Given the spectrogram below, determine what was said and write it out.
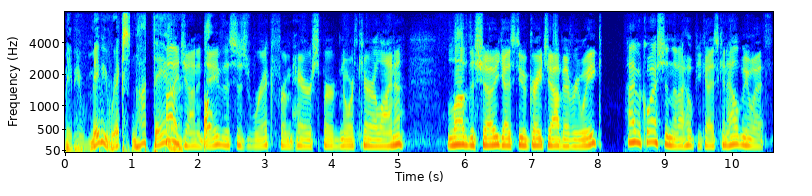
Maybe maybe Rick's not there. Hi, John and oh. Dave. This is Rick from Harrisburg, North Carolina. Love the show. You guys do a great job every week. I have a question that I hope you guys can help me with.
